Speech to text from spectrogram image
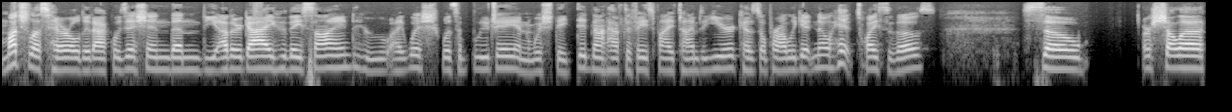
much less heralded acquisition than the other guy who they signed, who I wish was a Blue Jay and wish they did not have to face five times a year because they'll probably get no hit twice of those. So Urshela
